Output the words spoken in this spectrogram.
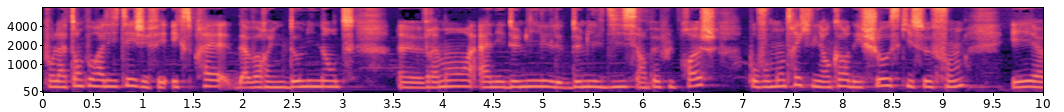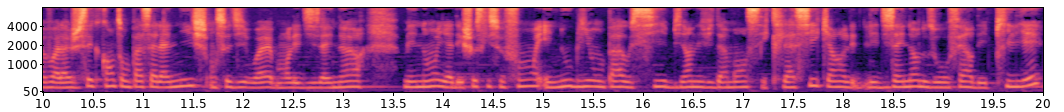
pour la temporalité, j'ai fait exprès d'avoir une dominante vraiment année 2000, 2010, un peu plus proche, pour vous montrer qu'il y a encore des choses qui se font. Et euh, voilà, je sais que quand on passe à la niche, on se dit ouais, bon les designers, mais non, il y a des choses qui se font. Et n'oublions pas aussi, bien évidemment, c'est classique. Hein, les, designers nous ont offert des piliers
